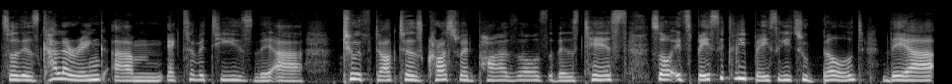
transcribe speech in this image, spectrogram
So there's coloring um, activities, there are tooth doctors, crossword puzzles, there's tests. So it's basically basically to build their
